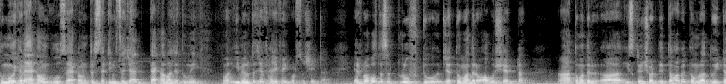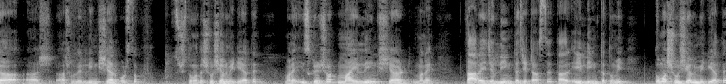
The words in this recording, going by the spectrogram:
তুমি ওইখানে অ্যাকাউন্ট খুলছো অ্যাকাউন্টের সেটিংসে যা দেখাবা যে তুমি তোমার ইমেলটা যে ভেরিফাই করছ সেইটা। এরপর বলতেছে প্রুফ টু যে তোমাদের অবশ্যই একটা তোমাদের স্ক্রিনশট দিতে হবে, তোমরা দুইটা আসলে লিঙ্ক শেয়ার করছ তোমাদের সোশ্যাল মিডিয়াতে মানে স্ক্রিনশট মাই লিঙ্ক শেয়ার মানে তার এই যে লিঙ্কটা যেটা আছে, তার এই লিঙ্কটা তুমি তোমার সোশ্যাল মিডিয়াতে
